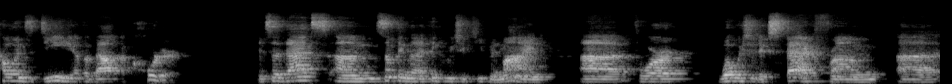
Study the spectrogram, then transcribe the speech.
Cohen's d of about a quarter. And so that's um, something that I think we should keep in mind uh, for what we should expect from uh,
